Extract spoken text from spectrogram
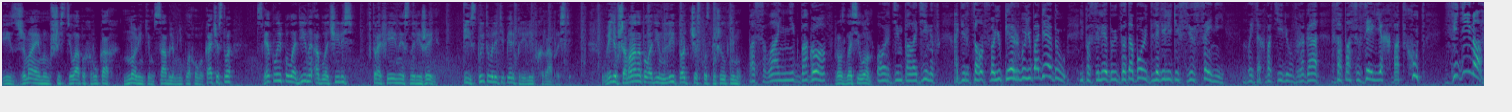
и сжимаемым в шестилапых руках новеньким саблям неплохого качества, светлые паладины облачились в трофейное снаряжение и испытывали теперь прилив храбрости. Увидев шамана, паладин Ли тотчас поспешил к нему. «Посланник богов!» — провозгласил он. «Орден паладинов одержал свою первую победу и последует за тобой для великих свершений. Мы захватили у врага запасы зелья Хватхут. Веди нас!»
